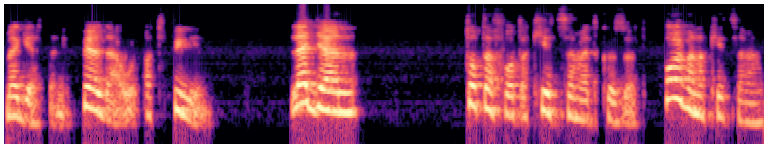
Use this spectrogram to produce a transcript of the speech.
megérteni. Például a tfilin. Legyen totafot a két szemed között. Hol van a két szemem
